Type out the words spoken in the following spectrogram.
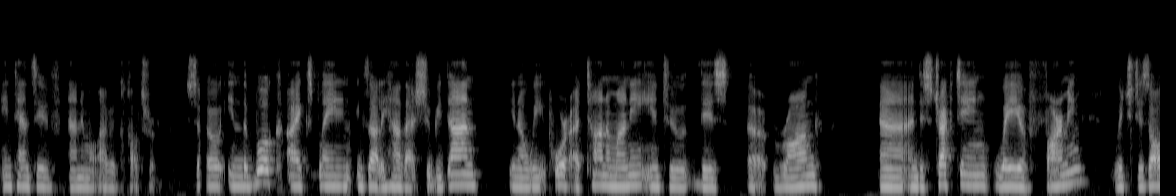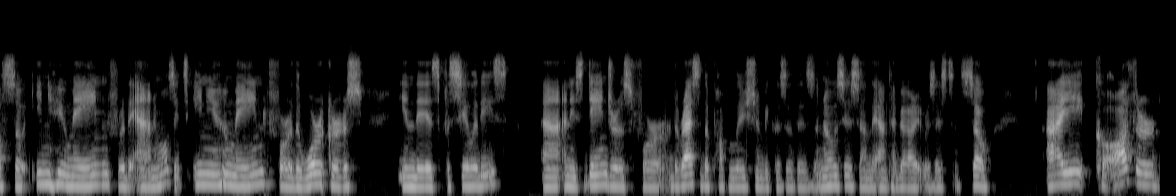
intensive animal agriculture. So in the book, I explain exactly how that should be done. You know, we pour a ton of money into this uh, wrong uh, and distracting way of farming, which is also inhumane for the animals. It's inhumane for the workers in these facilities. Uh, and it's dangerous for the rest of the population because of the zoonosis and the antibiotic resistance. So I co-authored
